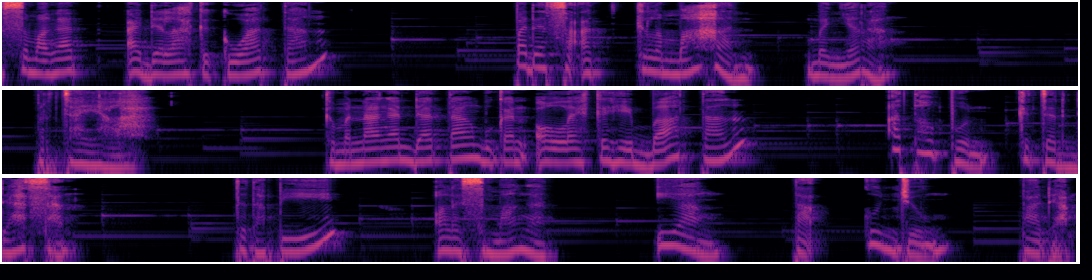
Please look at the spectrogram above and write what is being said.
semangat adalah kekuatan pada saat kelemahan menyerang. Percayalah, kemenangan datang bukan oleh kehebatan ataupun kecerdasan, tetapi oleh semangat yang tak kunjung padam.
